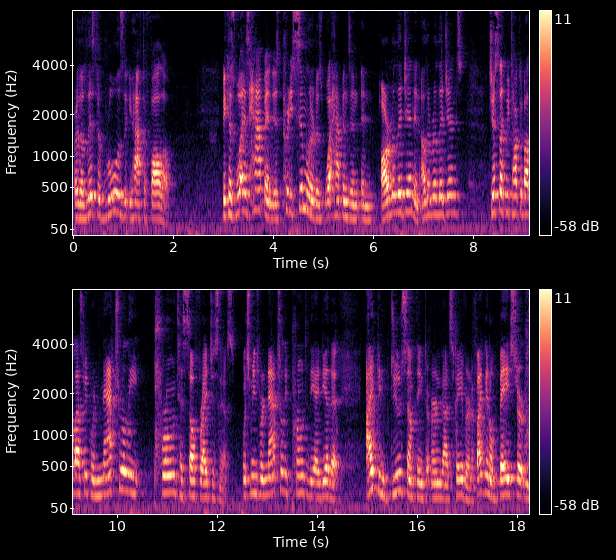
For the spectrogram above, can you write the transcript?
or the list of rules that you have to follow. Because what has happened is pretty similar to what happens in, in our religion and other religions just like we talked about last week, we're naturally prone to self righteousness, which means we're naturally prone to the idea that I can do something to earn God's favor. And if I can obey certain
